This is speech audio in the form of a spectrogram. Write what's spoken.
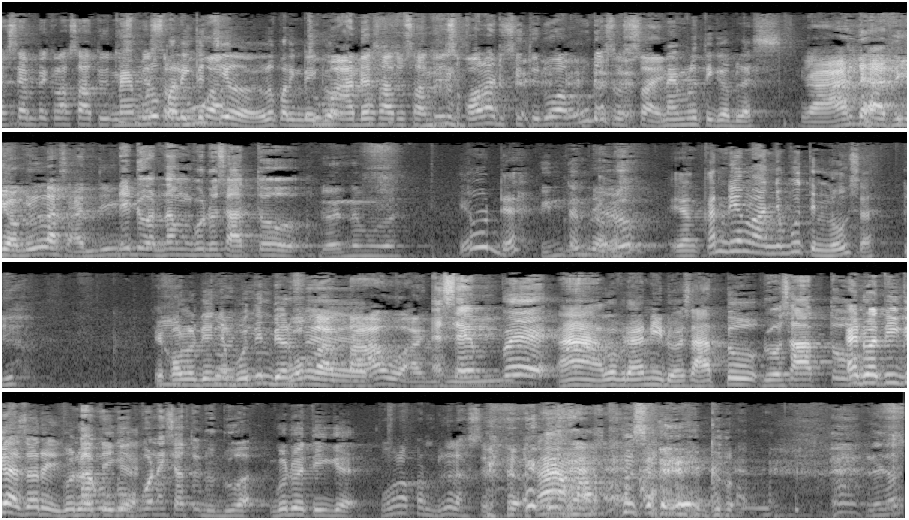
SMP kelas 1 itu Nem lu paling dua. kecil, lu paling bego. Cuma ada satu-satunya sekolah di situ doang, udah selesai. Nem lu 13. Nggak ada 13 anjing. Dia 26 gua 21 26 gua. Ya udah. Pintar Lu berapa? Yang kan dia nggak nyebutin, nggak usah. Iya. Ya kalau dia nyebutin biar Gua fair. nggak tahu anjing. SMP Nah, gue berani 21. 21 Eh 23, sorry, gue Enggak, 23. Gua naik 1 22 Gue 23. Gua 18 ya. Ah, mampus. Lu kan?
